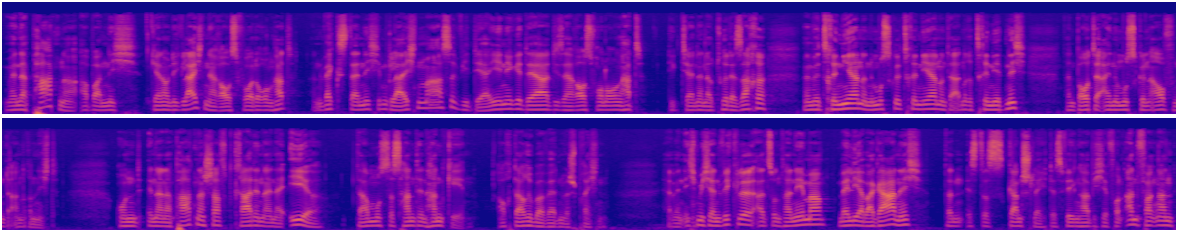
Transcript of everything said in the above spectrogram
Wenn der Partner aber nicht genau die gleichen Herausforderungen hat, dann wächst er nicht im gleichen Maße wie derjenige, der diese Herausforderungen hat. Liegt ja in der Natur der Sache. Wenn wir trainieren, einen Muskel trainieren und der andere trainiert nicht, dann baut der eine Muskeln auf und der andere nicht. Und in einer Partnerschaft, gerade in einer Ehe, da muss das Hand in Hand gehen. Auch darüber werden wir sprechen. Ja, wenn ich mich entwickle als Unternehmer, Melli aber gar nicht, dann ist das ganz schlecht. Deswegen habe ich hier von Anfang an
